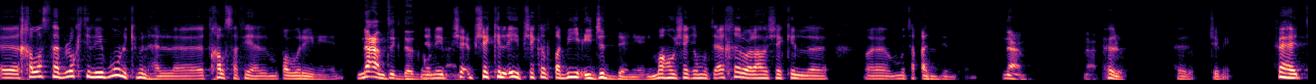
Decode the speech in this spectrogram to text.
آه، خلصتها بالوقت اللي يبونك منها ال- تخلصها فيها المطورين يعني. نعم تقدر تقول يعني نعم. بش- بشكل إي بشكل طبيعي جدا يعني ما هو شكل متأخر ولا هو شكل آه، آه، متقدم يعني. نعم حلو حلو جميل. فهد؟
